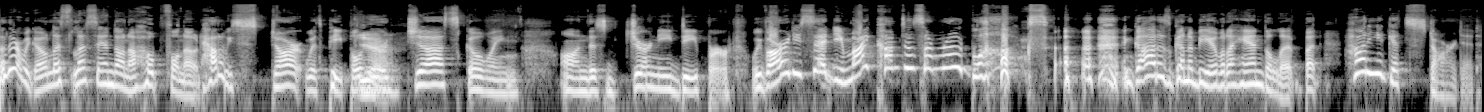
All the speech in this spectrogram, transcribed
So there we go. Let's let's end on a hopeful note. How do we start with people who are just going on this journey deeper? We've already said you might come to some roadblocks, and God is going to be able to handle it. But how do you get started?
